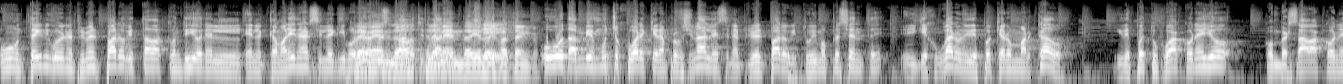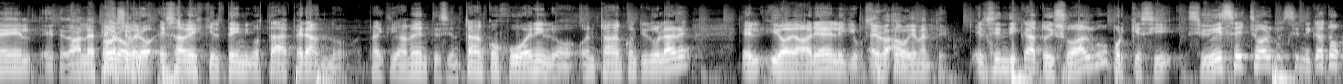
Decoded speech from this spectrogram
hubo un técnico en el primer paro que estaba escondido en el, en el camarín a ver si el equipo le iba a Tremendo, los titulares. tremendo. Ahí lo Sí. dijo Tengo. Hubo también muchos jugadores que eran profesionales en el primer paro que estuvimos presentes y que jugaron y después quedaron marcados. Y después tú jugabas con ellos, conversabas con él, eh, te daban las Pero, explicaciones. pero esa vez que el técnico estaba esperando, prácticamente, si entraban con juvenil o, o entraban con titulares, él iba a variar el equipo. ¿cierto? obviamente. El sindicato hizo algo, porque si, si hubiese hecho algo el sindicato,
